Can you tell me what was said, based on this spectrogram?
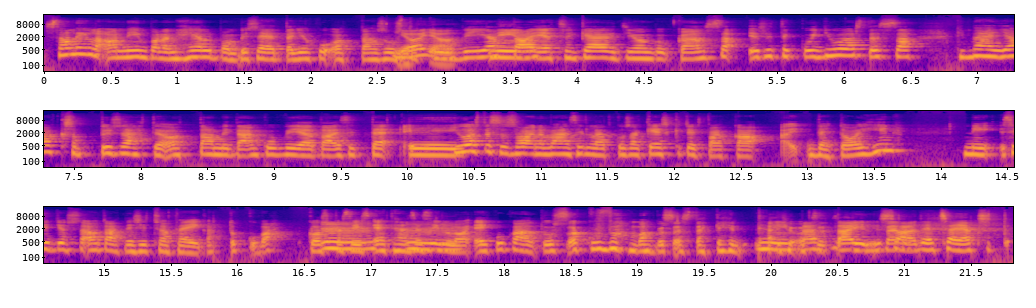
salilla on niin paljon helpompi se, että joku ottaa susta Joo, joo. kuvia Niin tai on. että sä käyt jonkun kanssa. Ja sitten kun juostessa, niin mä en jaksa pysähtyä ottaa mitään kuvia. Tai sitten Ei. juostessa se on aina vähän sillä, että kun sä keskityt vaikka vetoihin, niin sit jos sä otat, niin sit se on feikattu kuva. Koska mm, siis ethän mm. se silloin, ei kukaan tuu sua kuvaamaan, kun sä sitä kenttää Niinpä. juokset Tai ympäri. sä, että sä jaksat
